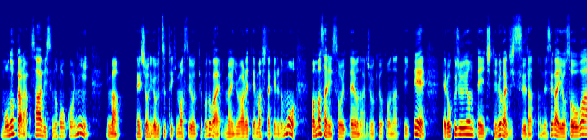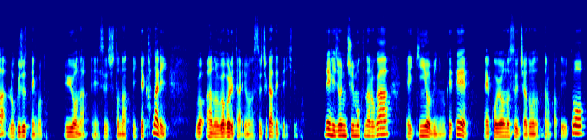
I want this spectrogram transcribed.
ものからサービスの方向に今、消費が移ってきますよということが今言われてましたけれども、まあ、まさにそういったような状況となっていて64.1というのが実数だったんですが予想は60.5というような数値となっていてかなりあの上振れたような数値が出てきてと。で、非常に注目なのが、金曜日に向けて、雇用の数値はどうだったのかというと、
